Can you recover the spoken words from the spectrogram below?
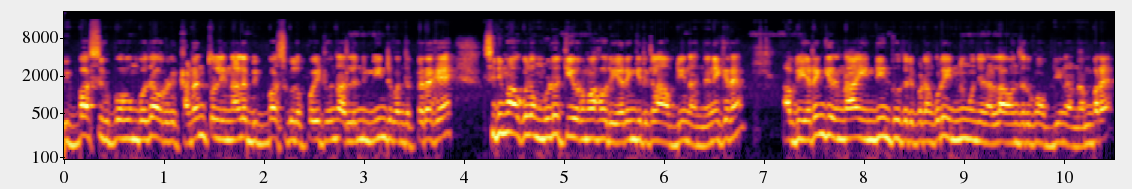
பிக் பாஸுக்கு போகும்போது அவருடைய கடன் தொழிலினால பிக் பாஸுக்குள்ளே போயிட்டு வந்து அதுலேருந்து மீண்டு வந்த பிறகே சினிமாவுக்குள்ளே முழு தீவிரமாக அவர் இறங்கியிருக்கலாம் அப்படின்னு நான் நினைக்கிறேன். அப்படி இறங்கியிருந்தா இந்தியன் டூ திரைப்படம் கூட இன்னும் கொஞ்சம் நல்லா வந்திருக்கும் அப்படின்னு நான் நம்புகிறேன்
